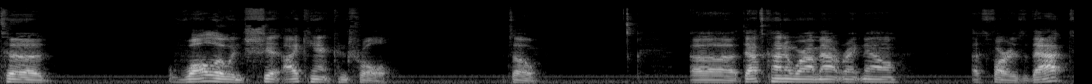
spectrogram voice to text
to wallow in shit I can't control. So uh, that's kind of where I'm at right now as far as that.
